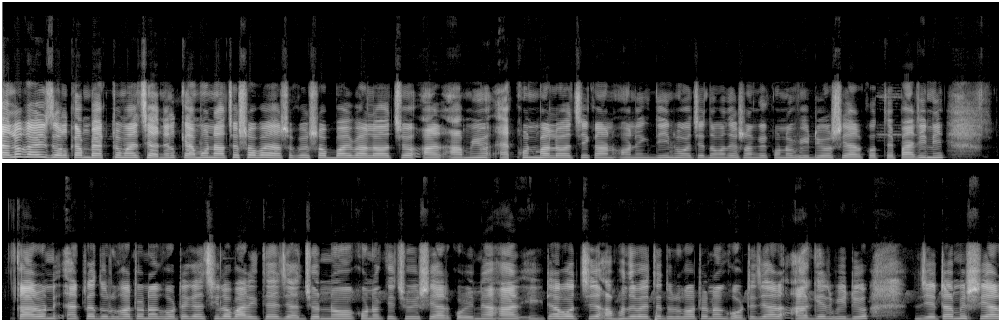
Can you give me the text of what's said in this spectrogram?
Hello guys welcome back to my channel কেমন আছো সবাই? আশা করি সবাই ভালো আছো। আর আমিও এখন ভালো আছি, কারণ অনেক দিন হয়েছে তোমাদের সঙ্গে কোনো ভিডিও শেয়ার করতে পারিনি। কারণ একটা দুর্ঘটনা ঘটে গেছিল বাড়িতে, যার জন্য কোনো কিছুই শেয়ার করি না আর এইটা হচ্ছে আমাদের বাড়িতে দুর্ঘটনা ঘটে যাওয়ার আগের ভিডিও যেটা আমি শেয়ার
